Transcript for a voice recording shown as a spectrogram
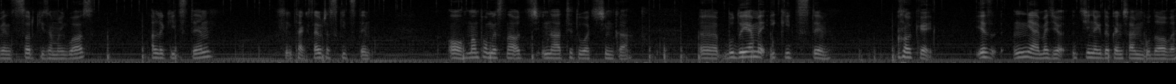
więc sorki za mój głos. Ale kit z tym. tak, cały czas kit z tym. O, mam pomysł na, na tytuł odcinka. E, budujemy i kit z tym. Okej. Jest. Nie, będzie odcinek dokończamy budowę.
